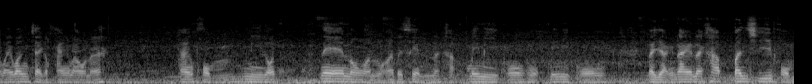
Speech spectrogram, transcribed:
ไว้วางใจกับทางเรานะ ทางผมมีรถ แน่นอนร้อยเปอร์เซ็นต์นะครับ ไม่มีโกหก ไม่มีโกง แต่อย่างใดนะครับ บัญชีผม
